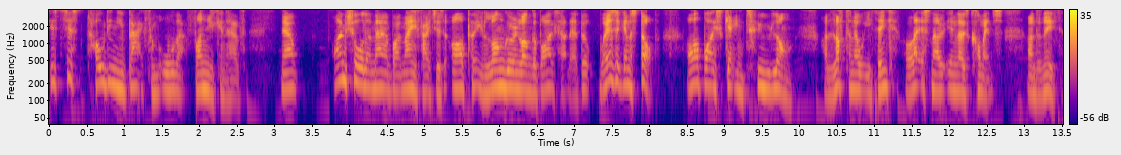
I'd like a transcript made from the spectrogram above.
it's just holding you back from all that fun you can have. Now, I'm sure that mountain bike manufacturers are putting longer and longer bikes out there, but where's it going to stop? Are bikes getting too long? I'd love to know what you think. Let us know in those comments underneath.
